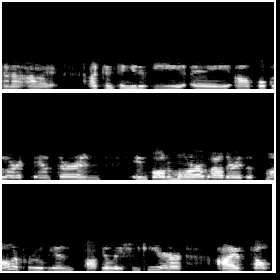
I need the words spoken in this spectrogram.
and I, I continue to be a folkloric dancer. And in Baltimore, while there is a smaller Peruvian population here, I've felt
